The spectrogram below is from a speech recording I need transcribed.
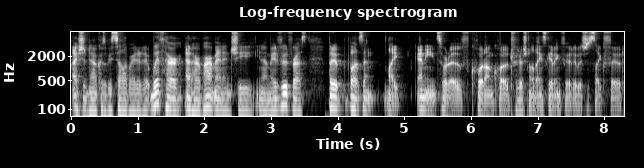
I should know because we celebrated it with her at her apartment, and she, you know, made food for us. But it wasn't like any sort of quote unquote traditional Thanksgiving food. It was just like food.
